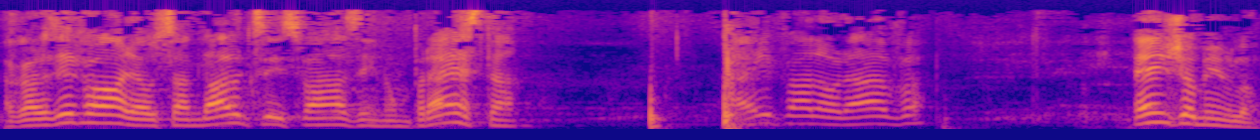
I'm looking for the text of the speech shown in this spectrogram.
Agora ele fala, olha, o sandal que vocês fazem não presta, aí fala, orava, enxomim-lo.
